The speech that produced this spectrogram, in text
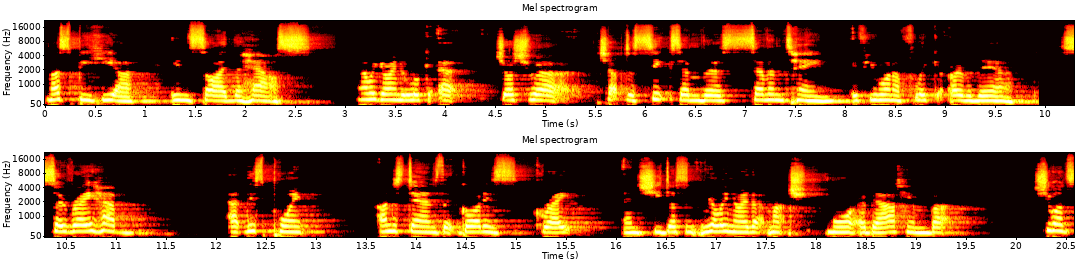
must be here inside the house. Now we're going to look at Joshua chapter 6 and verse 17, if you want to flick over there. So Rahab, at this point, understands that God is great and she doesn't really know that much more about him, but she wants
